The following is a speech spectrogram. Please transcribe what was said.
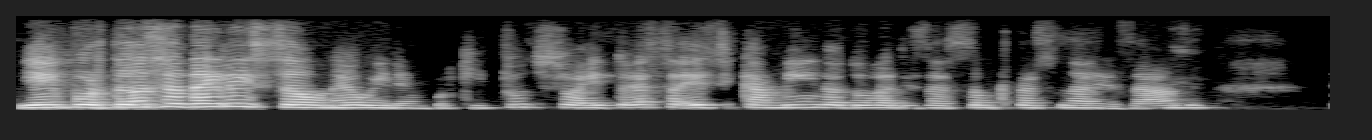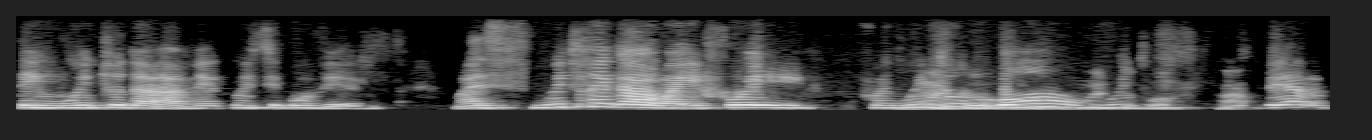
E a importância da eleição, né, William? Porque tudo isso aí, essa, esse caminho da dolarização que está sinalizado, tem muito a ver com esse governo. Mas muito legal aí, foi, foi muito, muito bom, muito, muito bom. Bela,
